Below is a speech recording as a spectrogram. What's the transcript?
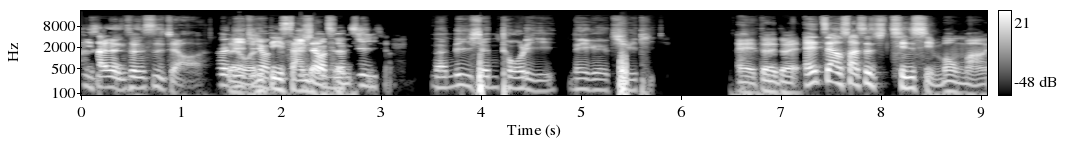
第三人称视角啊！对，我是第三人称视角，能力先脱离那个躯体。哎、欸，对对，哎、欸，这样算是清醒梦吗？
